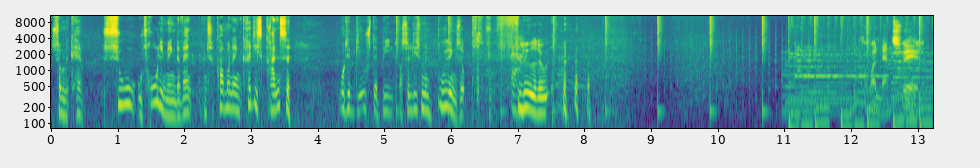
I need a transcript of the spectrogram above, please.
som kan suge utrolig mængder vand, men så kommer der en kritisk grænse, hvor det bliver ustabilt, og så ligesom en budding, så flyder det ud. Nu kommer landsvale.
